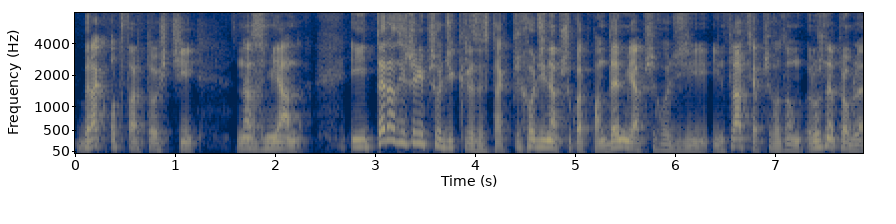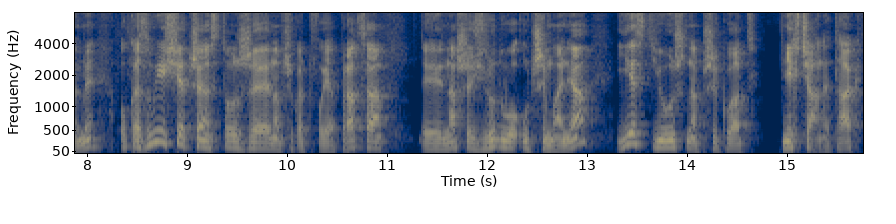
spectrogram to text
brak otwartości na zmianę. I teraz, jeżeli przychodzi kryzys, tak, przychodzi na przykład pandemia, przychodzi inflacja, przychodzą różne problemy, okazuje się często, że na przykład Twoja praca, y, nasze źródło utrzymania jest już na przykład niechciane, tak?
